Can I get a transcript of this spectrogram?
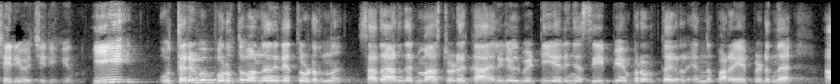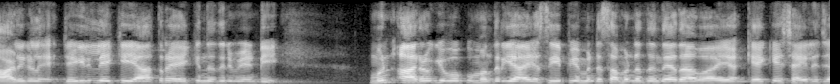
ശരിവച്ചിരിക്കുന്നു. ഈ ഉത്തരവ് പുറത്തു വന്നതിനെ തുടർന്ന് സദാനന്ദൻ മാസ്റ്ററുടെ കാലുകൾ വെട്ടിയെറിഞ്ഞ സി പി എം പ്രവർത്തകർ എന്ന് പറയപ്പെടുന്ന ആളുകളെ ജയിലിലേക്ക് യാത്ര അയക്കുന്നതിന് വേണ്ടി മുൻ ആരോഗ്യവകുപ്പ് മന്ത്രിയായ സി പി എമ്മിന്റെ സമന്നത നേതാവായ കെ കെ ശൈലജ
